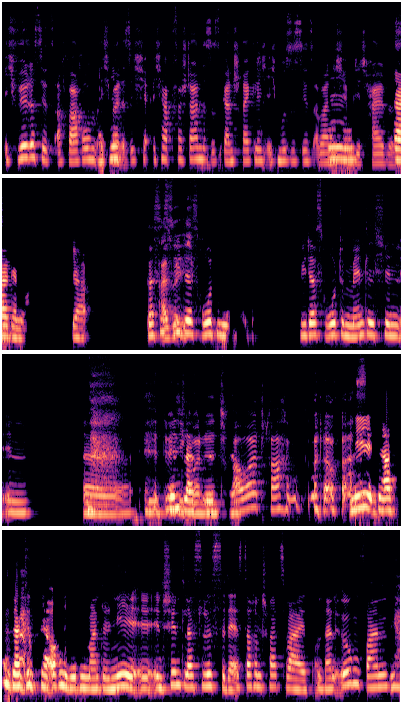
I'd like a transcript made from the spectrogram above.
ich will das jetzt auch. Warum?“ Ich meine, Mhm. also, ich ich habe verstanden, das ist ganz schrecklich. Ich muss es jetzt aber nicht im Mhm. Detail Ja, wissen. genau. Ja. Das ist Also, wie ich das rote wie das rote Mäntelchen in, äh Schindlers Liste. Trauer tragen oder was? Ne, da da gibt's ja auch 'n roten Mantel. Ne, i in Schindlers Liste, der ist doch in Schwarz-Weiß. Und dann irgendwann Ja,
